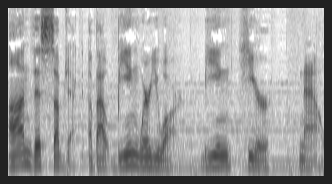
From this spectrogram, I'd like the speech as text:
on this subject about being where you are, being here now.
